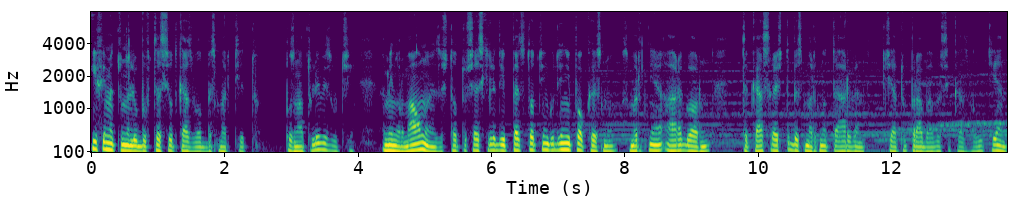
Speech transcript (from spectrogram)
и в името на любовта се отказва от безсмъртието. Познато ли ви звучи? Ами нормално е, защото 6500 години по-късно смъртния Арагорн така среща безсмъртната Арвен, чиято прабаба се казва Лутиен,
